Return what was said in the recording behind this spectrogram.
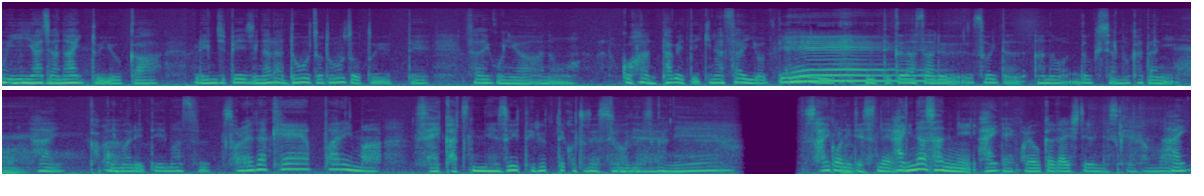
お嫌じゃないというかオレンジページならどうぞどうぞと言って最後にはあのご飯食べていきなさいよっていうふうに言ってくださるそういったあの読者の方に、はい、囲まれています、それだけやっぱり今生活に根付いてるってことですよね。そうですかね最後にですね、はい、皆さんに、はい、えー、これお伺いしてるんですけれども、はい、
